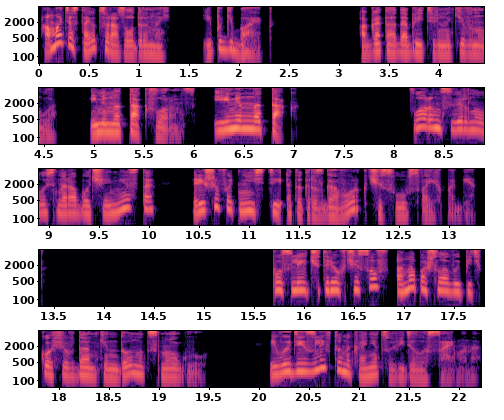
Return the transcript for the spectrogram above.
А мать остается разодранной и погибает». Агата одобрительно кивнула. «Именно так, Флоренс, именно так!» Флоренс вернулась на рабочее место, решив отнести этот разговор к числу своих побед. После четырех часов она пошла выпить кофе в Данкин Донатс на углу. И, выйдя из лифта, наконец увидела Саймона.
